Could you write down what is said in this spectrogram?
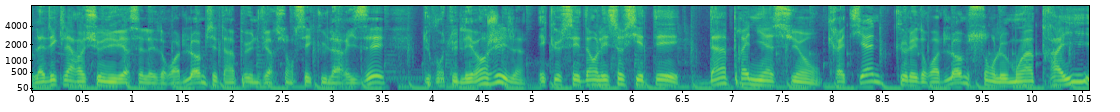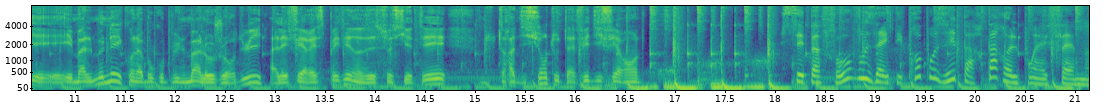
la Déclaration universelle des droits de l'homme, c'est un peu une version sécularisée du contenu de l'Évangile. Et que c'est dans les sociétés d'imprégnation chrétienne que les droits de l'homme sont le moins trahis et, et malmenés, qu'on a beaucoup plus de mal aujourd'hui à les faire respecter dans des sociétés de traditions tout à fait différentes. C'est pas faux, vous a été proposé par Parole.fm.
